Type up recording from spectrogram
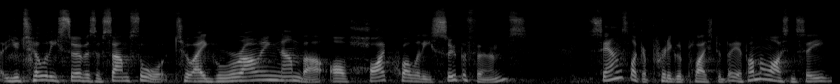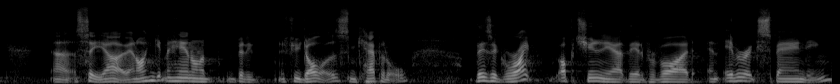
a utility service of some sort to a growing number of high quality super firms sounds like a pretty good place to be. If I'm a licensee uh, CEO and I can get my hand on a, bit of, a few dollars, some capital, there's a great opportunity out there to provide an ever expanding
